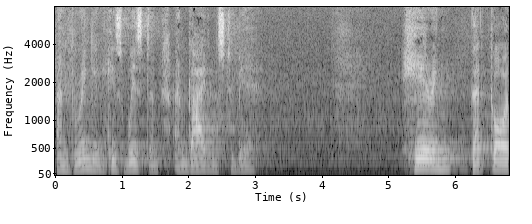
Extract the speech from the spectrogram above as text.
and bringing His wisdom and guidance to bear. Hearing that God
